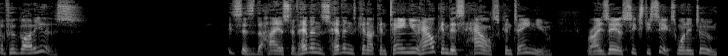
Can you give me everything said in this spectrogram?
of who God is? It says, the highest of heavens, heavens cannot contain you. How can this house contain you? Or Isaiah 66, 1 and 2.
